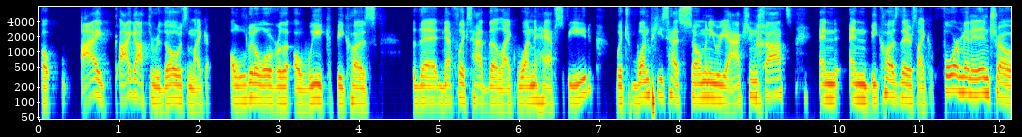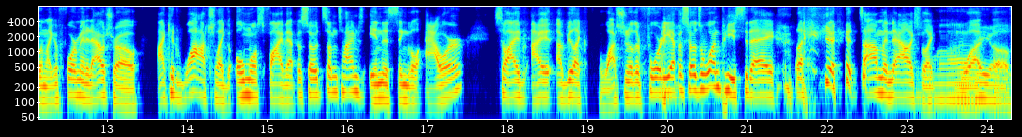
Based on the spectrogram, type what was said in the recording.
but I I got through those in like a little over a week because the Netflix had the like one half speed, which One Piece has so many reaction shots, and and because there's like four minute intro and like a four minute outro, I could watch like almost five episodes sometimes in a single hour so I'd, I, I'd be like, watch another 40 episodes of One Piece today. Like Tom and Alex were like, what the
